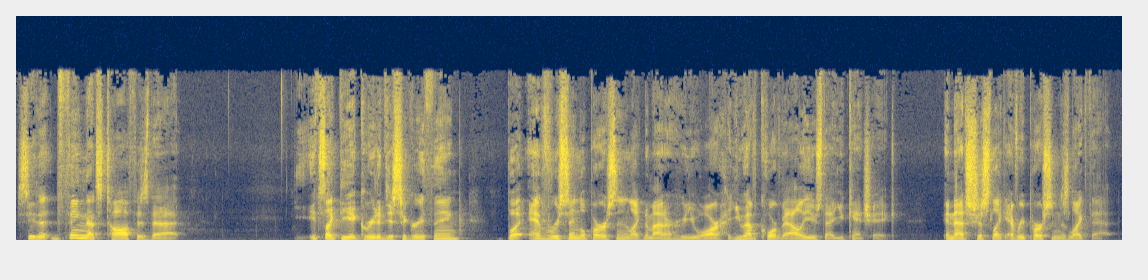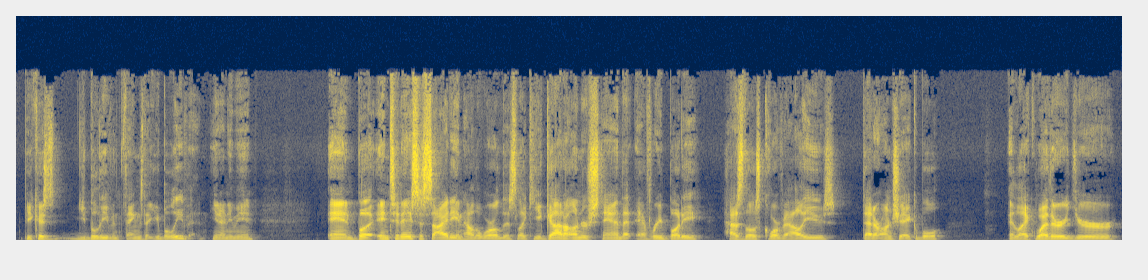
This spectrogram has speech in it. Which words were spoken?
See, the, the thing that's tough is that it's like the agree to disagree thing, but every single person, like no matter who you are, you have core values that you can't shake. And that's just like every person is like that because you believe in things that you believe in. You know what I mean? And but in today's society and how the world is, like you got to understand that everybody has those core values that are unshakable. And like whether you're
